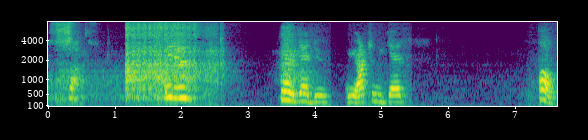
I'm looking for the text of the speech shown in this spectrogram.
Sucks. Hey, dude. You're dead, dude. Are you actually dead? Oh.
